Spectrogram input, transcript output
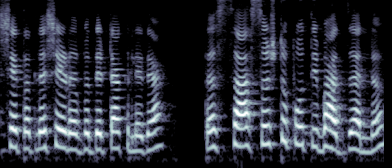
शेतातल्या शेडमध्ये टाकले त्या. तर सहासष्ट पोती भात झालं.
